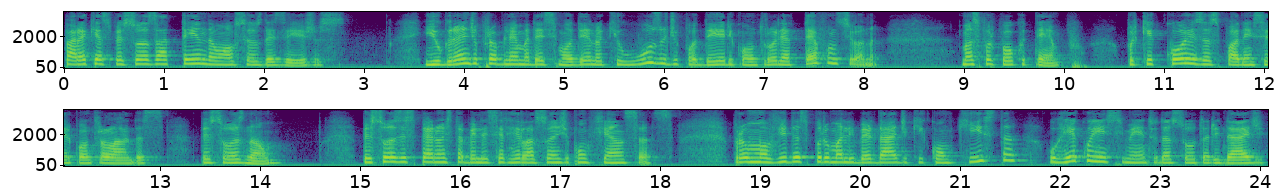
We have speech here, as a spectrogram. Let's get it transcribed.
para que as pessoas atendam aos seus desejos. E o grande problema desse modelo é que o uso de poder e controle até funciona, mas por pouco tempo porque coisas podem ser controladas, pessoas não. Pessoas esperam estabelecer relações de confiança, promovidas por uma liberdade que conquista o reconhecimento da sua autoridade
